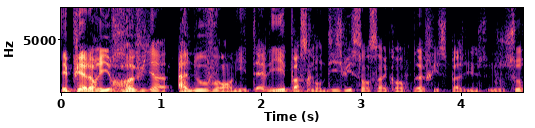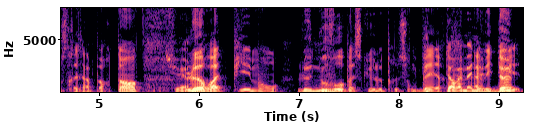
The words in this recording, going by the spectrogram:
Et puis alors il revient à nouveau en Italie parce qu'en 1859 il se passe une chose très importante. Le roi de Piémont, le nouveau parce que le, son père Victor Emmanuel II,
